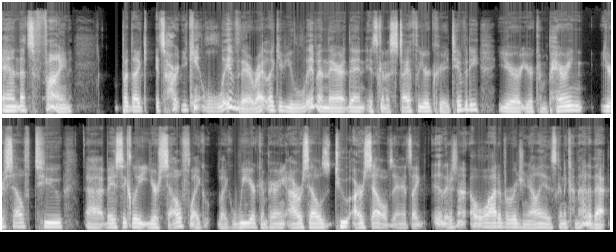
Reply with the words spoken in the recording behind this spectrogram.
And that's fine but like it's hard you can't live there right? Like if you live in there then it's going to stifle your creativity. You're you're comparing yourself to uh, basically yourself like like we are comparing ourselves to ourselves. And it's like ew, there's not a lot of originality that's going to come out of that.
